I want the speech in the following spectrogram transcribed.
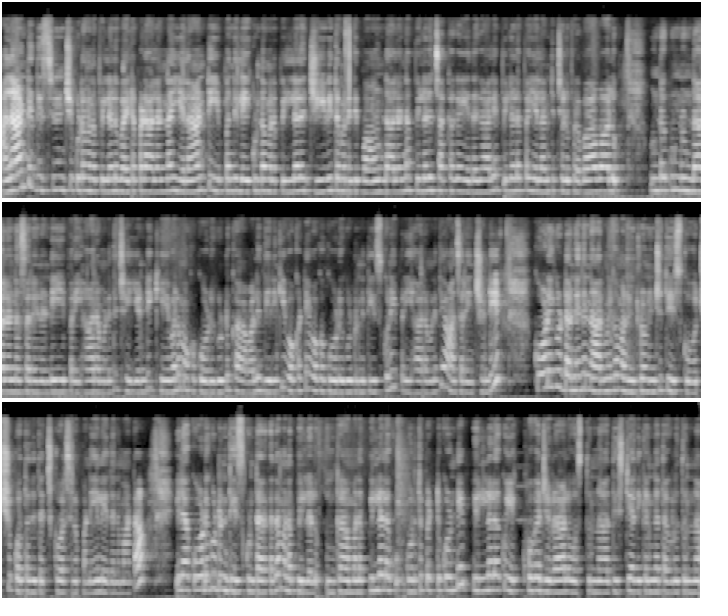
అలాంటి దిష్టి నుంచి కూడా మన పిల్లలు బయటపడాలన్నా ఎలాంటి ఇబ్బంది లేకుండా మన పిల్లల జీవితం అనేది బాగుండాలన్నా పిల్లలు చక్కగా ఎదగాలి. పిల్లలపై ఎలాంటి చెడు ప్రభావాలు ఉండకుండా ఉండాలన్నా సరేనండి ఈ పరిహారం అనేది చెయ్యండి. కేవలం ఒక కోడిగుడ్డు కావాలి. దీనికి ఒకటే ఒక కోడిగుడ్డుని తీసుకుని పరిహారం అనేది ఆచరించండి. కోడిగుడ్డు అనేది నార్మల్గా మన ఇంట్లో నుంచి తీసుకోవచ్చు. కొత్తది తెచ్చుకోవాల్సిన పనే లేదనమాట ఇలా కోడిగుడ్డుని తీసుకుంటారు కదా మన పిల్లలు. ఇంకా మన పిల్లలకు గుర్తుపెట్టుకోండి పిల్లలకు ఎక్కువగా జ్వరాలు వస్తున్నా దిష్టి అధికంగా తగులుతున్నా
